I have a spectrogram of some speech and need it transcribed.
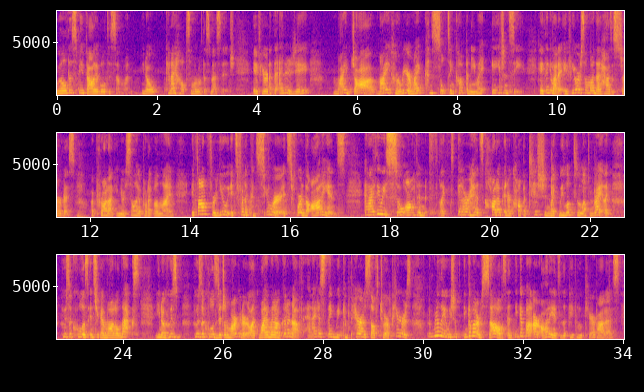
Will this be valuable to someone? you know, can I help someone with this message? If you're at the end of the day, my job, my career, my consulting company, my agency. Okay, think about it. If you're someone that has a service, a product, and you're selling a product online, it's not for you, it's for the consumer, it's for the audience. And I think we so often like get our heads caught up in our competition. Like we look to the left and right, like who's the coolest Instagram model next? You know, who's who's the coolest digital marketer? Like why am I not good enough? And I just think we compare ourselves to our peers, but really we should think about ourselves and think about our audience and the people who care about us.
